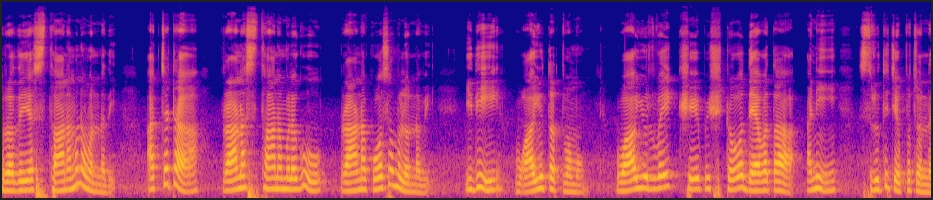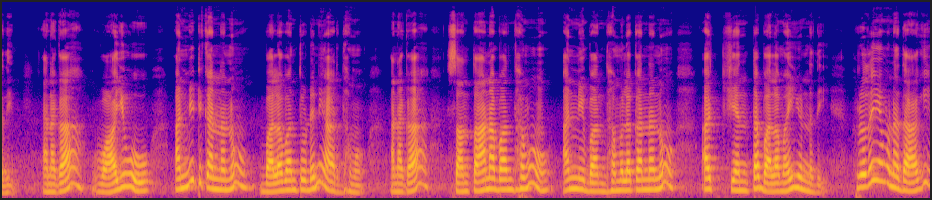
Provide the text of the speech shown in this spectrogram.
హృదయస్థానమున ఉన్నది. అచ్చట ప్రాణస్థానములకు ప్రాణకోశములున్నవి. ఇది వాయుతత్వము. వాయుర్వై క్షేపిష్టో దేవత అని శృతి చెప్పుచున్నది. అనగా వాయువు అన్నిటికన్నను బలవంతుడని అర్థము. అనగా సంతాన బంధము అన్ని బంధముల కన్నను అత్యంత బలమై ఉన్నది హృదయమున దాగి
